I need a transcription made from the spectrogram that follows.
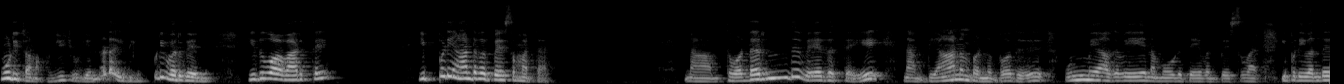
மூடிட்டானாம் ஐயோ என்னடா இது இப்படி வருதேன்னு? இதுவா வார்த்தை? இப்படி ஆண்டவர் பேச மாட்டார். நாம் தொடர்ந்து வேதத்தை நாம் தியானம் பண்ணும்போது உண்மையாகவே நம்மோடு தேவன் பேசுவார். இப்படி வந்து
